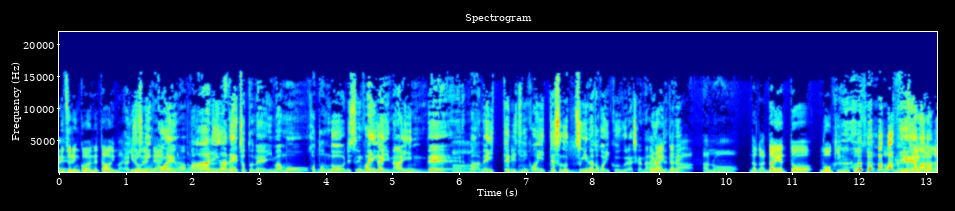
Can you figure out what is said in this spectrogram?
え、立林公園ネタを今立広げて林公園は。周りがね、ちょっとね、今もうほとんど立林公園以外にないんで、うん。まあね、行って、立林公園行ってすぐ次のとこ行くぐらいしかないんで、ね。裏行ったら、あの、なんかダイエットウォーキングコースがあるぞ。峰山の、の。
